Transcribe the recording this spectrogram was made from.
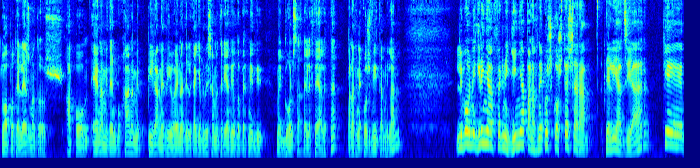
του αποτελέσματος από 1-0 που χάναμε πήγαμε 2-1 τελικά κερδίσαμε 3-2 το παιχνίδι με γκολ στα τελευταία λεπτά Παναθηναϊκός Β μιλάμε Λοιπόν η γκρίνια φέρνει γκίνια Παναθηναϊκός24.gr και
